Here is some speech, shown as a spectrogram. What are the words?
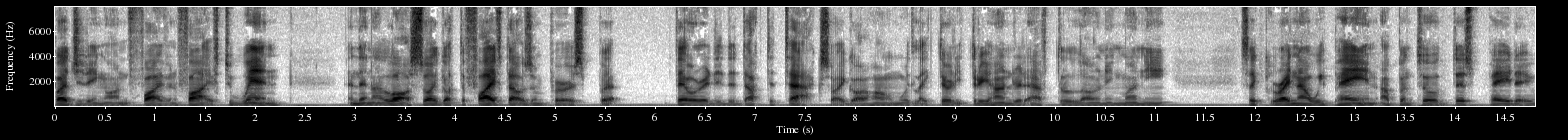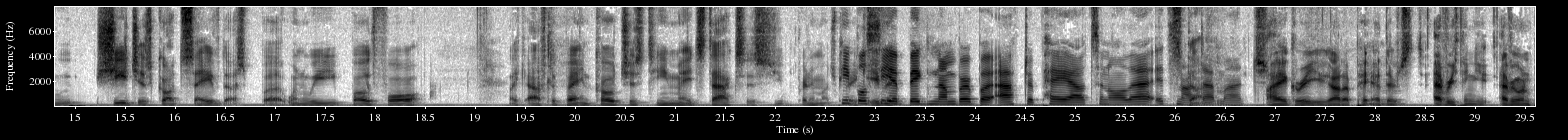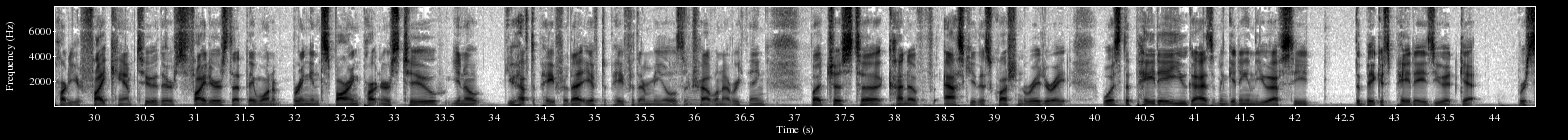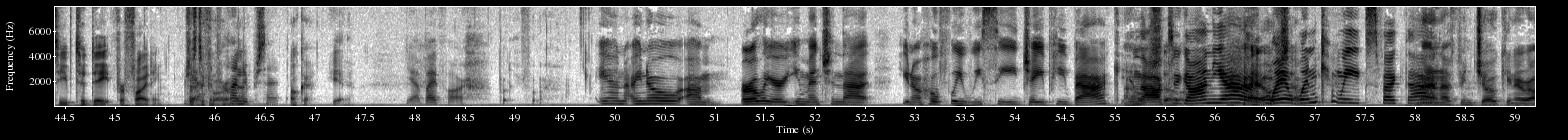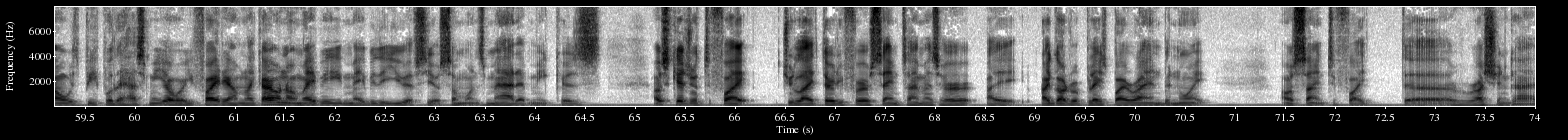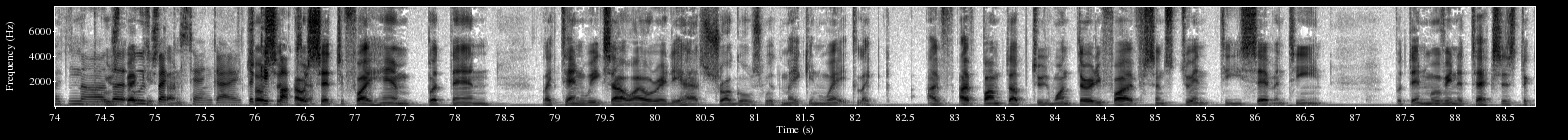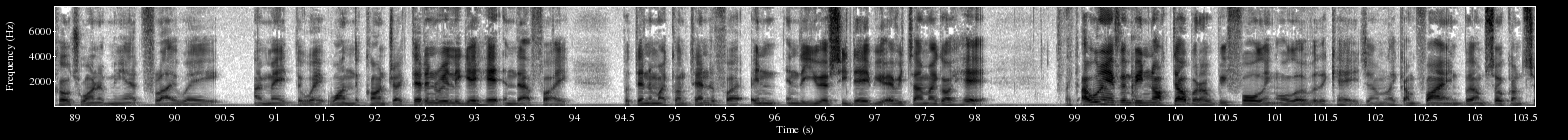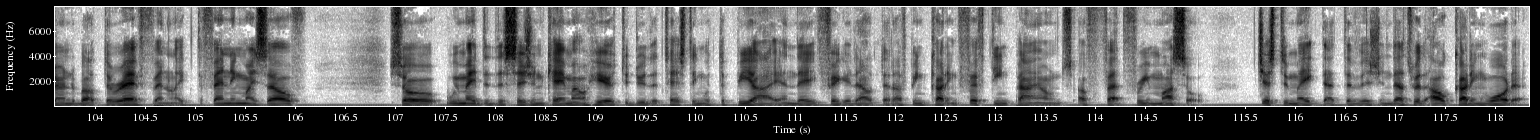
budgeting on five and five to win, and then I lost. So I got the five thousand purse, but they already deducted tax. So I got home with like thirty three hundred after loaning money. It's like right now we paying up until this payday. We, she just got saved us, but when we both fought, like after paying coaches, teammates, taxes, you pretty much break people see even. a big number, but after payouts and all that, it's, It's not done. that much. I agree. You gotta pay. uh Mhm. There's everything. You everyone part of your fight camp too. There's fighters that they want to bring in sparring partners too. You know, you have to pay for that. You have to pay for their meals, their Mhm. travel, and everything. But just to kind of ask you this question to reiterate, was the payday you guys have been getting in the UFC the biggest paydays you had get received to date for fighting? Just By to confirm hundred percent. Okay. Yeah. Yeah, by far. By far. And I know um, earlier you mentioned that you know hopefully we see JP back I in the hope so. octagon. Yeah, when so. when can we expect that? Man, I've been joking around with people that ask me, "Yo, are you fighting?" I'm like, I don't know. Maybe maybe the UFC or someone's mad at me because I was scheduled to fight July 31st, same time as her. I I got replaced by Ryan Benoit. I was signed to fight the Russian guy. I think, No, the Uzbekistan guy, the so I was, kickboxer. set, I was set to fight him, but then, like ten weeks out, I already had struggles with making weight. Like, I've I've bumped up to 135 since 2017, but then moving to Texas, the coach wanted me at flyweight. I made the weight, won the contract. Didn't really get hit in that fight, but then in my contender fight, in in the UFC debut, every time I got hit. Like I wouldn't even be knocked out, but I would be falling all over the cage. I'm like, I'm fine, but I'm so concerned about the ref and like defending myself. So we made the decision, came out here to do the testing with the PI, and they figured out that I've been cutting 15 pounds of fat-free muscle just to make that division. That's without cutting water.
